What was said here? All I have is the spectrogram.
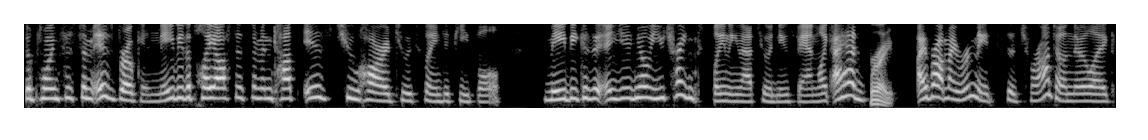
the point system is broken. Maybe the playoff system and Cup is too hard to explain to people. Maybe because you know you try explaining that to a new fan. Like I had, Right. I brought my roommates to Toronto, and they're like,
